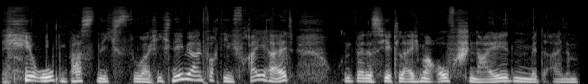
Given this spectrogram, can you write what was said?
Hier oben passt nichts durch. Ich nehme einfach die Freiheit und werde es hier gleich mal aufschneiden mit einem,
